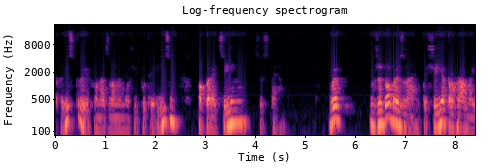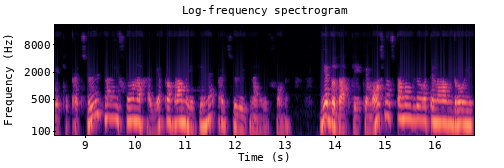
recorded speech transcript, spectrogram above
пристроях у нас з вами можуть бути різні операційні системи. Ви вже добре знаєте, що є програми, які працюють на айфонах, а є програми, які не працюють на айфонах. Є додатки, які можна встановлювати на Android,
